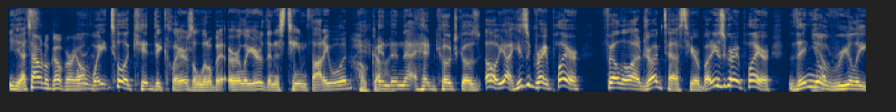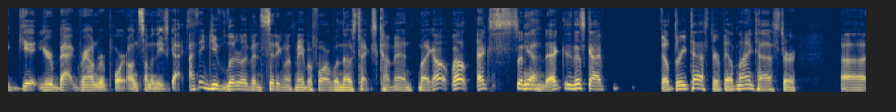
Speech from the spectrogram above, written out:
Yes. that's how it'll go very Or often. Or wait till a kid declares a little bit earlier than his team thought he would. Oh, God. And then that head coach goes, Oh, yeah, he's a great player. Failed a lot of drug tests here, but he's a great player. Then you'll really get your background report on some of these guys. I think you've literally been sitting with me before when those texts come in. Like, oh well, X and Yeah. X, this guy failed three tests or failed nine tests or uh,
